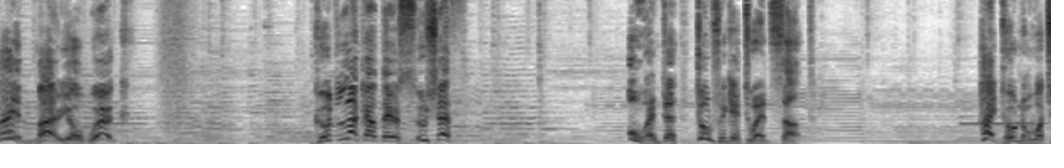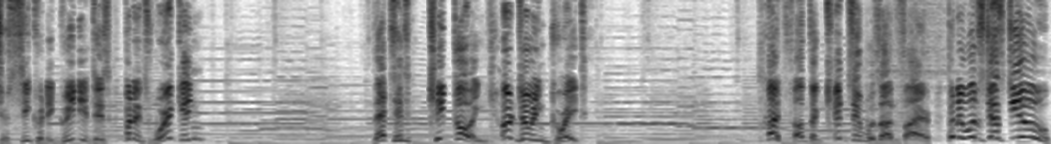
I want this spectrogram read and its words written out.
I admire your work! Good luck out there, sous chef! Oh, and uh, don't forget to add salt. I don't know what your secret ingredient is, but it's working! That's it! Keep going! You're doing great! I thought the kitchen was on fire, but it was just you!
